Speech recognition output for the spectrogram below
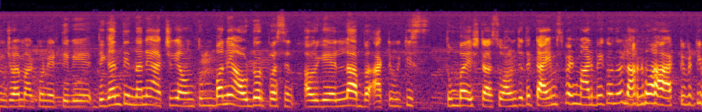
ಎಂಜಾಯ್ ಮಾಡ್ಕೊಂಡಿರ್ತೀವಿ. ದಿಗಂತಿಂದನೇ ಆ್ಯಕ್ಚುಲಿ ಅವ್ನು ತುಂಬಾ ಔಟ್ಡೋರ್ ಪರ್ಸನ್ ಅವ್ರಿಗೆ ಎಲ್ಲ ಆ್ಯಕ್ಟಿವಿಟೀಸ್ ತುಂಬ ಇಷ್ಟ. ಸೊ ಅವನ ಜೊತೆ ಟೈಮ್ ಸ್ಪೆಂಡ್ ಮಾಡಬೇಕು ಅಂದರೆ ನಾನು ಆ ಆ್ಯಕ್ಟಿವಿಟಿ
